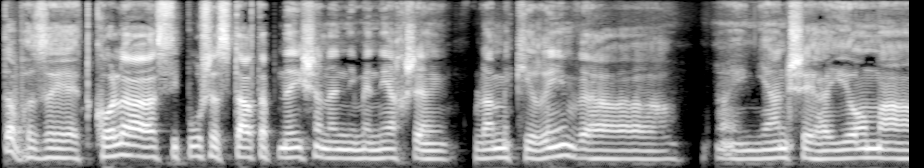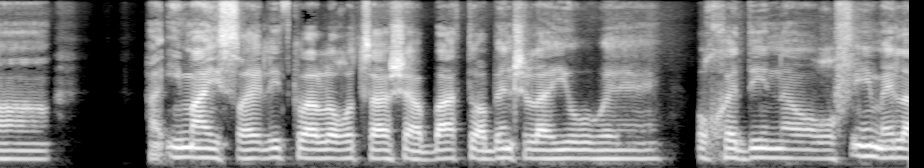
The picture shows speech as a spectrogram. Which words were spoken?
טוב, אז אה, את כל הסיפור של start-up nation אני מניח שכולם מכירים, והעניין שהיום ה... האימא הישראלית כבר לא רוצה שהבת או הבן שלה יהיו אה, עורכי דין או רופאים, אלא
